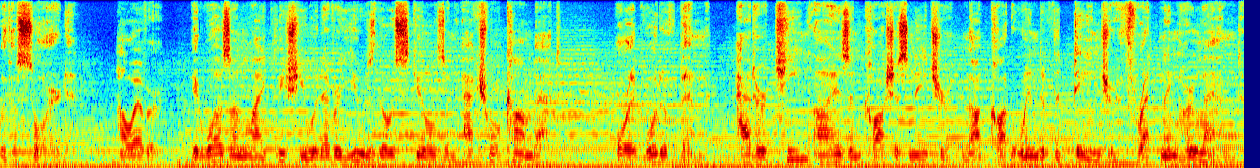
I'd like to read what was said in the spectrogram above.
with a sword. However, it was unlikely she would ever use those skills in actual combat, or it would have been had her keen eyes and cautious nature not caught wind of the danger threatening her land.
